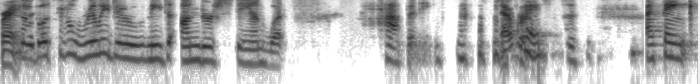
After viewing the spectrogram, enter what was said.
Right. so both people really do need to understand what's happening Okay. I think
